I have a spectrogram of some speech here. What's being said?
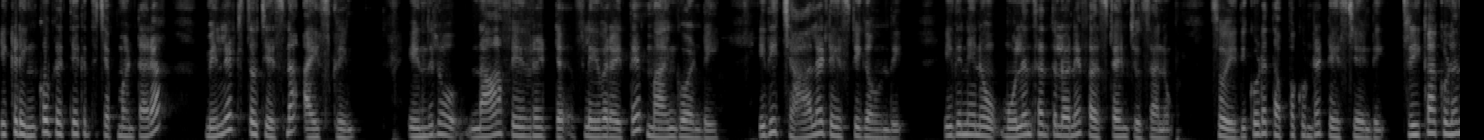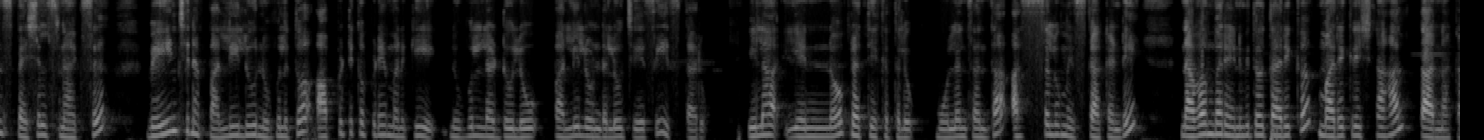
ఇక్కడ ఇంకో ప్రత్యేకత చెప్పమంటారా? మిల్లెట్స్‌తో చేసిన ఐస్ క్రీమ్. ఇందులో నా ఫేవరెట్ ఫ్లేవర్ అయితే మ్యాంగో అండి. ఇది చాలా టేస్టీగా ఉంది. ఇది నేను మూలన్ సంతలోనే ఫస్ట్ టైం చూశాను సో, ఇది కూడా తప్పకుండా టేస్ట్ చేయండి. శ్రీకాకుళం స్పెషల్ స్నాక్స్ వేయించిన పల్లీలు, నువ్వులతో అప్పటికప్పుడే మనకి నువ్వుల లడ్డూలు, పల్లీలుండలు చేసి ఇస్తారు. ఇలా ఎన్నో ప్రత్యేకతలు. మూలన్ సంత అస్సలు మిస్ కాకండి. నవంబర్ ఎనిమిదో తారీఖు మర్రికృష్ణ హాల్, తార్నాక.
